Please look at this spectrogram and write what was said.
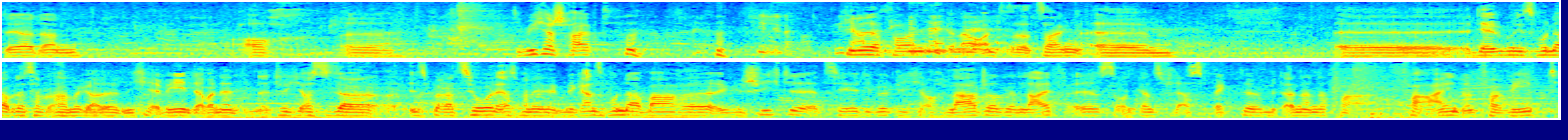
der dann auch äh, die Bücher schreibt. Viele davon. Viele davon, genau. Und sozusagen, ähm, äh, der übrigens wunderbar, das haben wir gerade nicht erwähnt, aber natürlich aus dieser Inspiration erstmal eine, eine, ganz wunderbare Geschichte erzählt, die wirklich auch larger than life ist und ganz viele Aspekte miteinander vereint und verwebt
